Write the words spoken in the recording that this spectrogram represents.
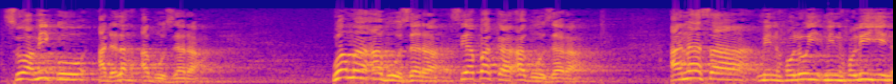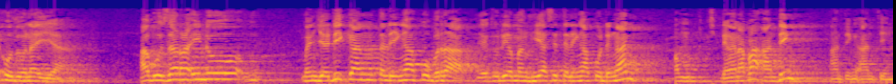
Suamiku adalah Abu Zara. Wama Abu Zara? Siapakah Abu Zara? Anasa min hului min huliyin. Abu Zara itu menjadikan telingaku berat, yaitu dia menghiasi telingaku dengan dengan apa? Anting, anting-anting.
